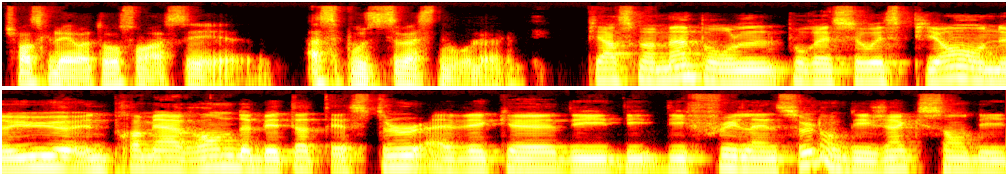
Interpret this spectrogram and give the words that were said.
Je pense que les retours sont assez, assez positifs à ce niveau-là. Puis en ce moment, pour, pour SEO Espion, on a eu une première ronde de bêta-testeurs avec euh, des, des, freelancers, donc des gens qui sont des,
